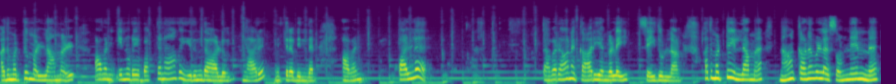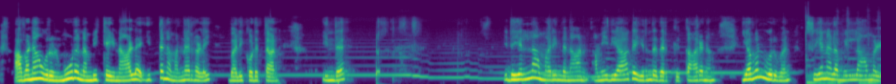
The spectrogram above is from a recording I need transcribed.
அது மட்டுமல்லாமல் அவன் என்னுடைய பக்தனாக இருந்தாலும் யாரு? மித்திரபிந்தன். அவன் பல தவறான காரியங்களை செய்துள்ளான். அது மட்டும் இல்லாம நான் கனவுல சொன்னேன்னு அவனா ஒரு மூட நம்பிக்கையினால இத்தனை மன்னர்களை பலி கொடுத்தான். இந்த இதையெல்லாம் அறிந்த நான் அமைதியாக இருந்ததற்கு காரணம் எவன் ஒருவன் சுயநலம் இல்லாமல்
